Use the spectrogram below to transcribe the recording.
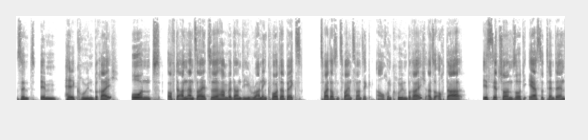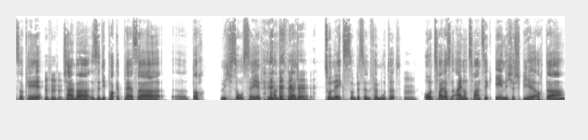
sind im hellgrünen Bereich. Und auf der anderen Seite haben wir dann die Running Quarterbacks 2022 auch im grünen Bereich. Also auch da ist jetzt schon so die erste Tendenz, okay, scheinbar sind die Pocket Passer äh, doch nicht so safe, wie man das vielleicht zunächst so ein bisschen vermutet. Mhm. Und 2021 ähnliches Spiel, auch da,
